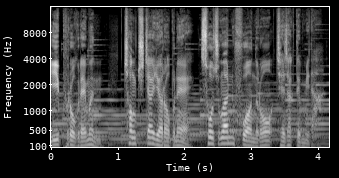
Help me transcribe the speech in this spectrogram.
이 프로그램은 청취자 여러분의 소중한 후원으로 제작됩니다.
